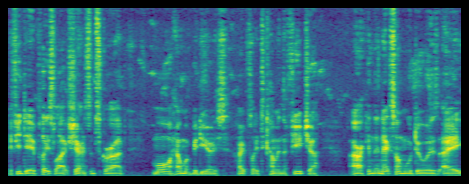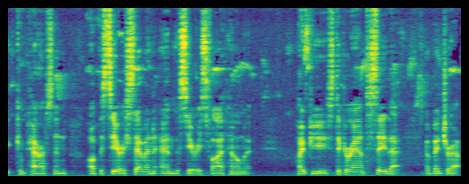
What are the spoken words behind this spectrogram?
If you did, please like, share and subscribe. More helmet videos, hopefully to come in the future. I reckon the next one we'll do is a comparison of the Series 7 and the Series 5 helmet. Hope you stick around to see that. Adventure out.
